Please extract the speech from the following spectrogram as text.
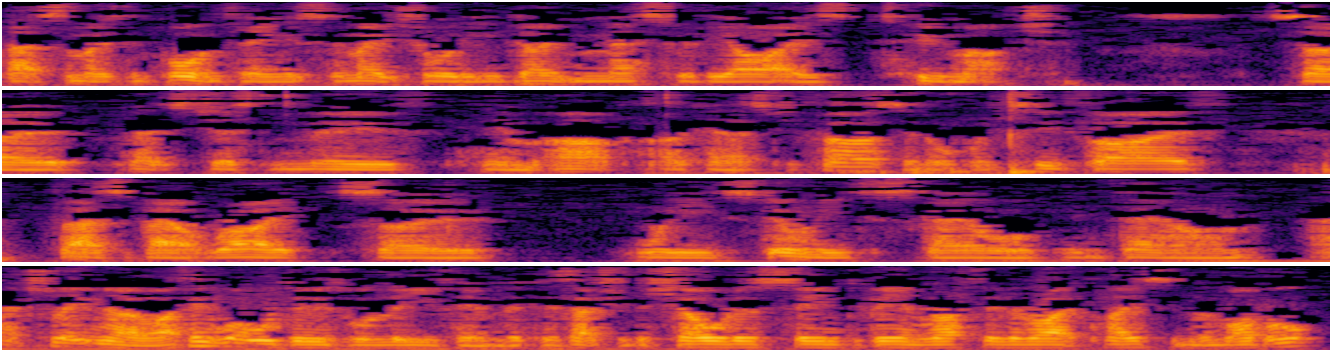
that's the most important thing is to make sure that you don't mess with the eyes too much. So let's just move him up. Okay, that's too fast, so 0.25. That's about right. So we still need to scale him down. Actually, no, I think what we'll do is we'll leave him because actually the shoulders seem to be in roughly the right place in the model.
